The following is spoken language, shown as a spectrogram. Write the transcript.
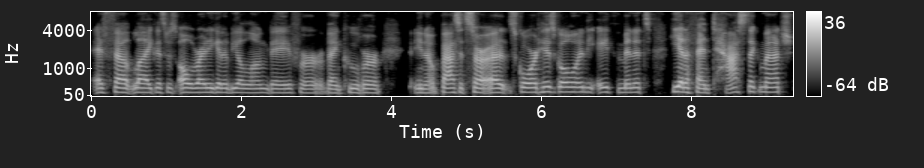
It felt like this was already going to be a long day for Vancouver. You know, Bassett uh, scored his goal in the eighth minute. He had a fantastic match.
